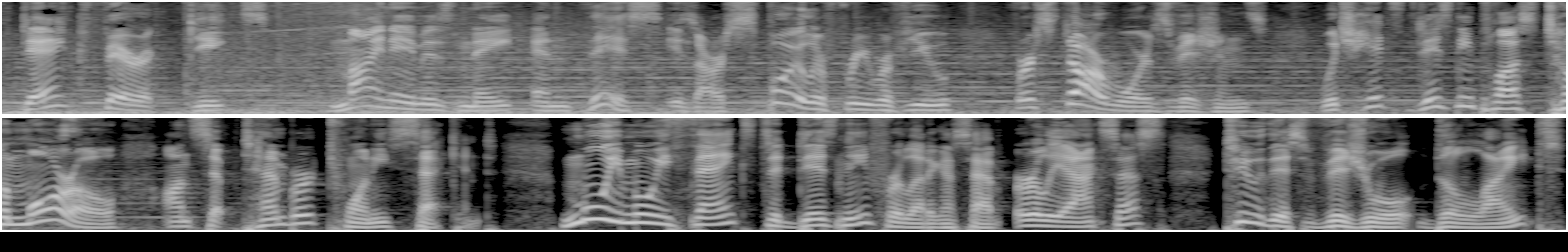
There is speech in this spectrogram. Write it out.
me! Dank Ferric Geeks, my name is Nate, and this is our spoiler free review for Star Wars Visions, which hits Disney Plus tomorrow on September 22nd. Muy, muy thanks to Disney for letting us have early access to this visual delight.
